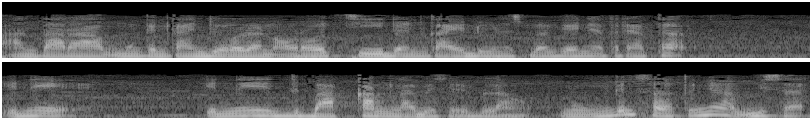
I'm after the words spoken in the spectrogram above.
Antara mungkin Kanjuro dan Orochi dan Kaido dan sebagainya. Ternyata ini ini jebakan lah bisa dibilang. Mungkin satunya bisa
